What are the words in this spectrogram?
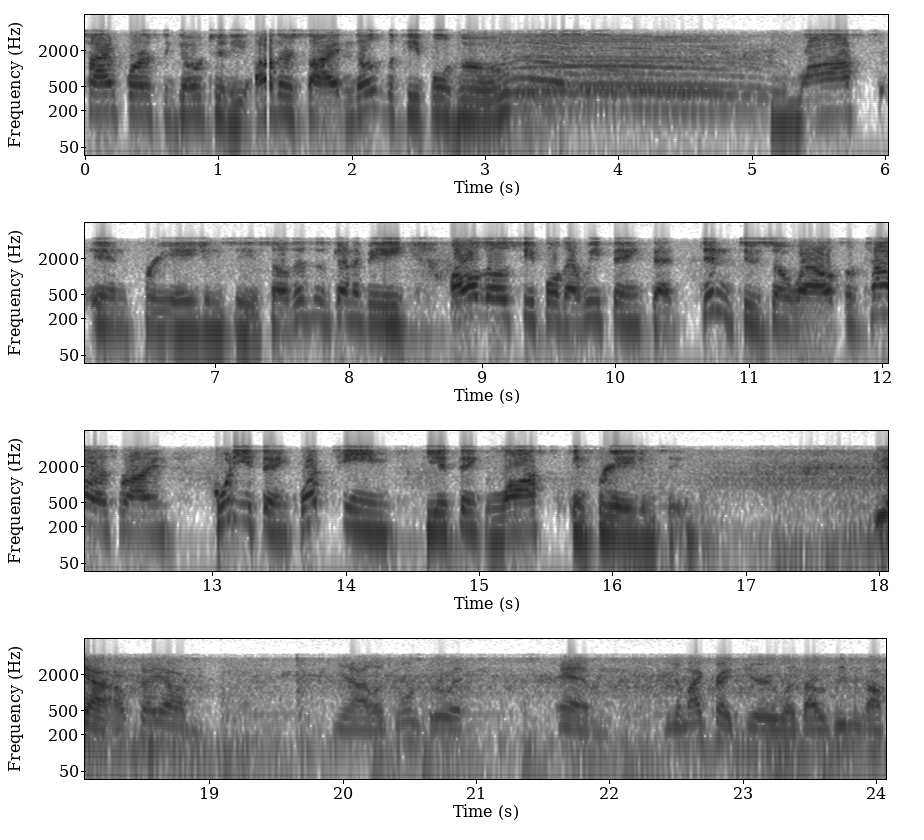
time for us to go to the other side, and those are the people who lost in free agency. So this is going to be all those people that we think that didn't do so well. So tell us, Ryan, who do you think? What team you think lost in free agency? Yeah, I'll say, um, you know, I was going through it, and you know, my criteria was I was leaving off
